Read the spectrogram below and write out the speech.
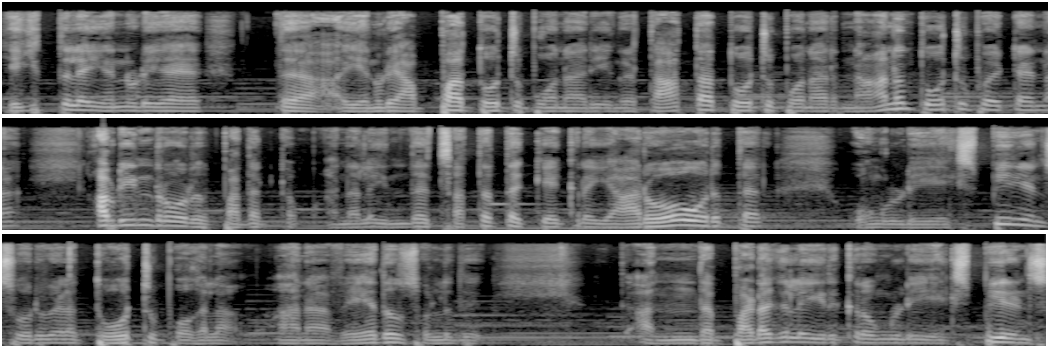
எகிப்தில் என்னுடைய த- என்னுடைய அப்பா தோற்று போனார் எங்கள் தாத்தா தோற்று போனார் நானும் தோற்று போயிட்டேன்னா அப்படின்ற ஒரு பதட்டம். அதனால் இந்த சத்தத்தை கேட்குற யாரோ ஒருத்தர் உங்களுடைய எக்ஸ்பீரியன்ஸ் ஒருவேளை தோற்று போகலாம். ஆனால் வேதம் சொல்லுது அந்த படகுல இருக்கிறவங்களுடைய எக்ஸ்பீரியன்ஸ்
